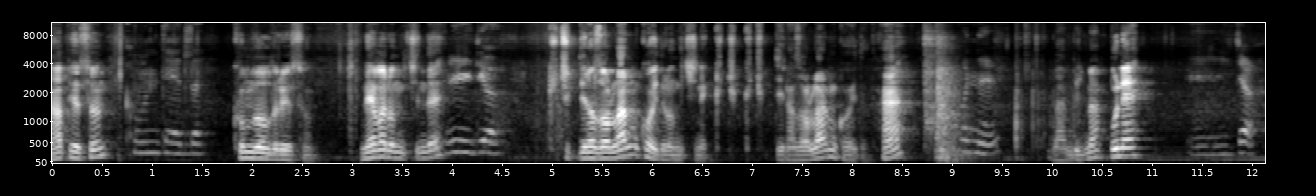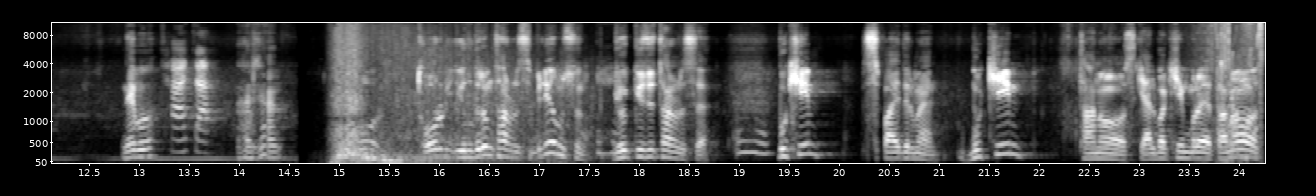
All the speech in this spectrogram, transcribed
Ne yapıyorsun? Kum teyze. Kum dolduruyorsun. Ne var onun içinde? Video. Küçük dinozorlar mı koydun onun içine? Küçük dinozorlar mı koydun? He? Bu ne? Ben bilmem. Bu ne? Ne bu? Tata. Ercan. Thor. Thor yıldırım tanrısı biliyor musun? Gökyüzü tanrısı. Bu kim? Spider-Man. Bu kim? Thanos. Gel bakayım buraya Thanos.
